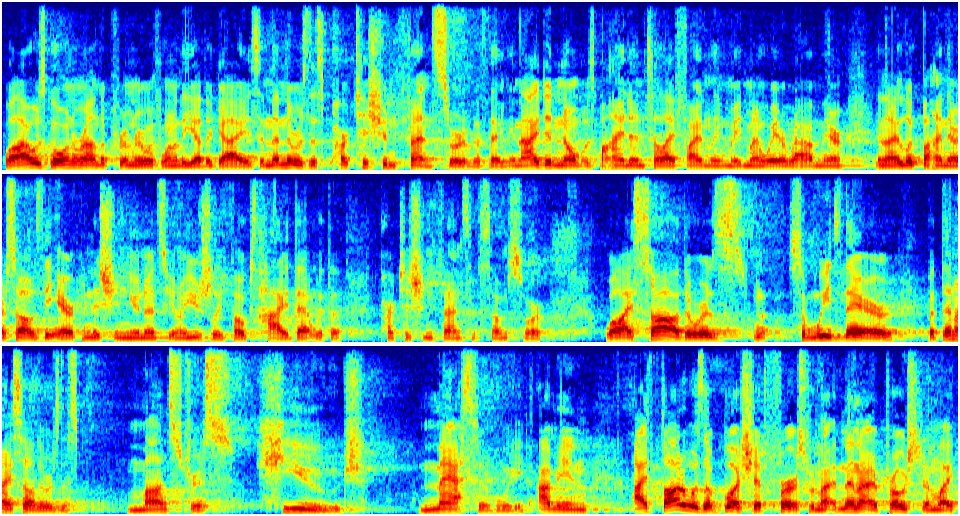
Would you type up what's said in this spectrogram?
Well, I was going around the perimeter with one of the other guys, and then there was this partition fence sort of a thing, and I didn't know it was behind it until I finally made my way around there. And then I looked behind there, I saw it was the air conditioning units. You know, usually folks hide that with a partition fence of some sort. Well, I saw there was some weeds there, but then I saw there was this monstrous, huge, massive weed. I mean, I thought it was a bush at first, I, and then I approached it. I'm like,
